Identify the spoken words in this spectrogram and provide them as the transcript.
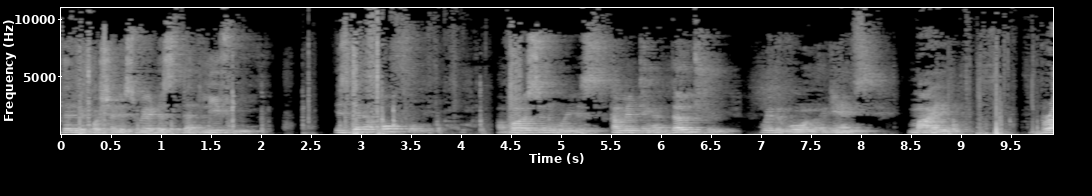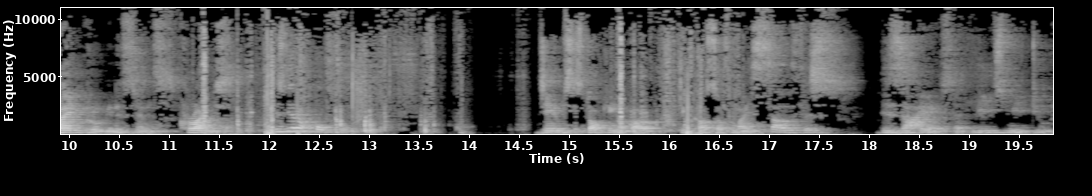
Then the question is, where does that leave me? Is there a hope for? A person who is committing adultery with the world against my bridegroom, in a sense, Christ. Is there a hope? James is talking about because of my selfish desires that leads me to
